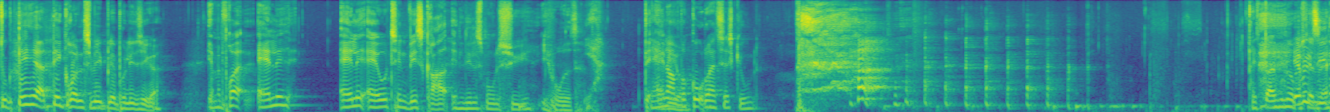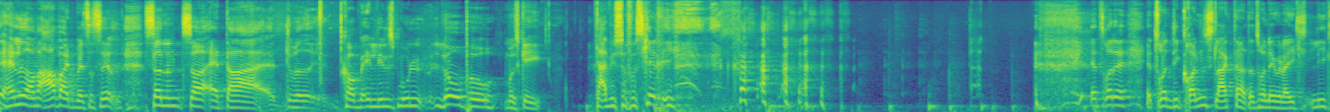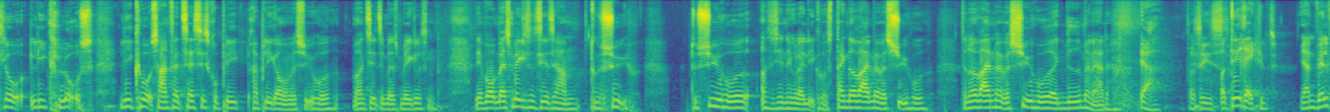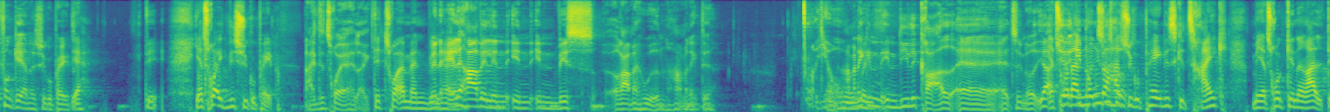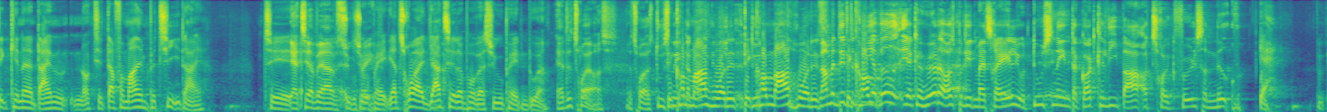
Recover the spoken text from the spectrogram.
Du, det her, det er grunden til, at vi ikke bliver politikere. Jamen prøv alle, alle er jo til en vis grad en lille smule syge i hovedet. Ja. Det, Det er handler om, jo. hvor god du er til at skjule. Det står jeg 100% Jeg vil sige, med. det handlede om at arbejde med sig selv, sådan så at der, du ved, kom en lille smule låg på, måske. Der er vi så forskellige. Jeg tror, det, jeg tror, de grønne slagter, der tror jeg, Nicolai lige, klo, lige klås, lige kås har en fantastisk replik, replik om at være syg i hovedet, hvor han siger til Mads Mikkelsen. Det er, hvor Mads Mikkelsen siger til ham, du er syg. Du er syg i hovedet, og så siger Nicolai Likos, der er ikke noget vejen med at være syg i hovedet. Der er noget vejen med at være syg i hovedet og ikke vide, man er det. Ja, præcis. Og det er rigtigt. Jeg er en velfungerende psykopat. Ja. Det. Jeg tror ikke, vi er psykopater. Nej, det tror jeg heller ikke. Det tror jeg, man vil Men have. alle har vel en, en, en vis ram af huden, har man ikke det? jo, Har man ikke men- en, en lille grad af altid noget? Jeg tror, der er nogen, der har psykopatiske træk, men jeg tror generelt, det kender jeg dig nok til. Der er for meget empati i dig til, Ja, til at være psykopat. psykopat. Jeg tror, at jeg er tættere på at være psykopat, end du er. Ja, det tror jeg også. Jeg tror også. Du er Det en, kom der meget godt kan hurtigt. Det kom meget hurtigt. Nej, men det er det fordi, kom, jeg ved, jeg kan høre det også på dit materiale jo. Du er sådan en, der godt kan lide bare at trykke følelser ned. Ja.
